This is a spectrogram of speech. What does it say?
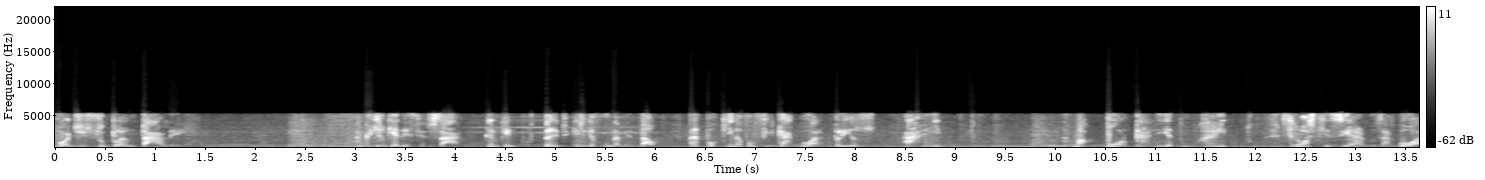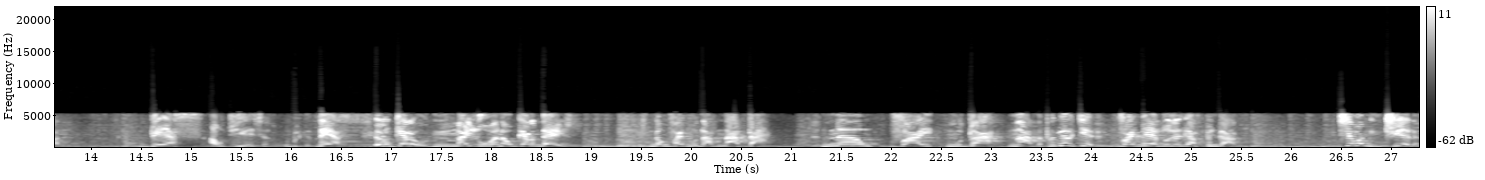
pode suplantar a lei. Aquilo que é necessário, aquilo que é importante, aquilo que é fundamental, para pouquinho nós vamos ficar agora presos a rito. Uma porcaria de um rito. Se nós quisermos agora 10 audiências públicas. 10! Eu não quero mais uma, não, quero 10. Não vai mudar nada. Não vai mudar nada. Primeiro que vai meia dúzia de gato pingado. Isso é uma mentira.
